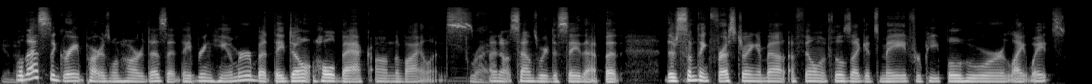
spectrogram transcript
You know, Well, that's the great part is when horror does it. They bring humor, but they don't hold back on the violence. Right. I know it sounds weird to say that, but there's something frustrating about a film that feels like it's made for people who are lightweights.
